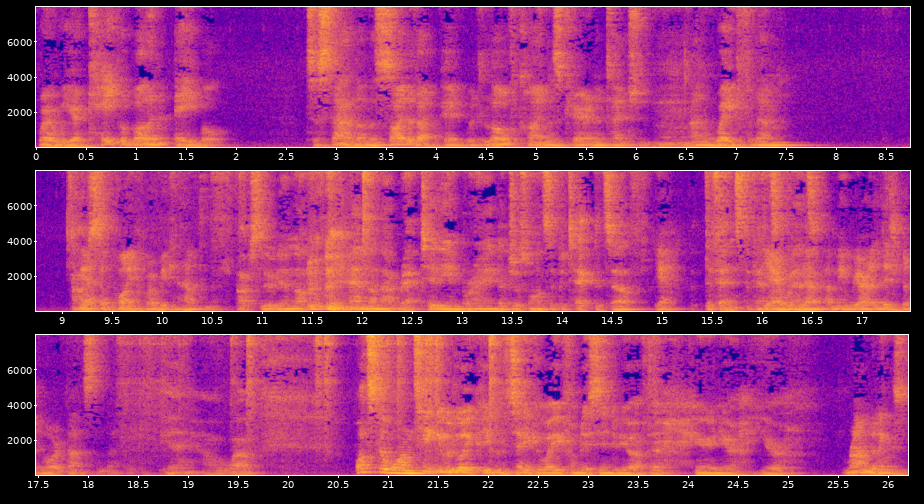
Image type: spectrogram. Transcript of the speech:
where we are capable and able to stand on the side of that pit with love, kindness, care, and attention mm. and wait for them to the point where we can help them. Absolutely, and not depend on that reptilian brain that just wants to protect itself. Yeah. Defense, defense, Yeah, we defense. are, I mean, we are a little bit more advanced than that. Yeah. Oh wow. What's the one thing you would like people to take away from this interview after hearing your your Ramblings.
